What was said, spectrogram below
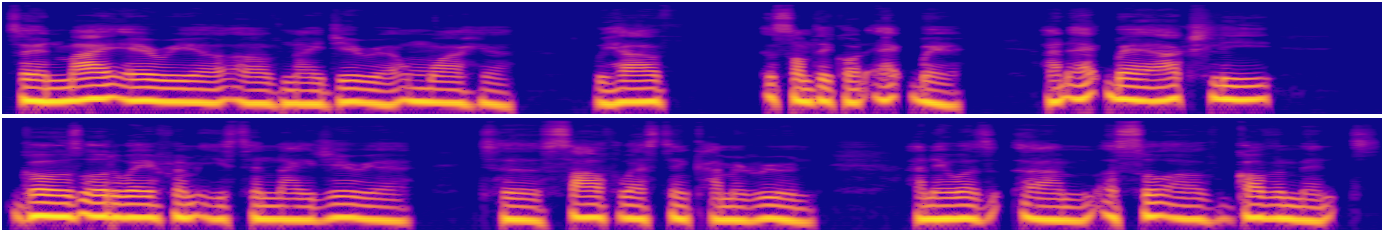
So in my area of Nigeria, Umuahia, we have something called Ekpe. And Ekpe actually goes all the way from eastern Nigeria to southwestern Cameroon. And it was um, a sort of government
